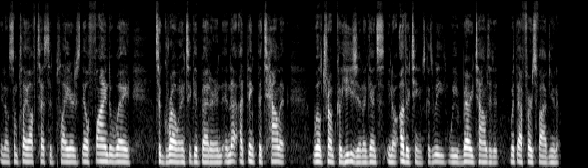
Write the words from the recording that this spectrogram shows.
you know, some playoff tested players. They'll find a way to grow and to get better. And, and I think the talent will trump cohesion against you know other teams because we we very talented with that first five unit.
